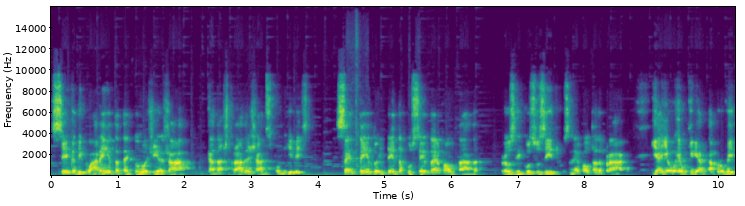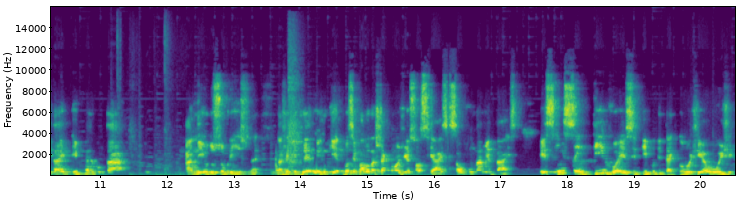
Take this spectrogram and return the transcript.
cerca de 40 tecnologias já cadastradas, já disponíveis, 70%, 80% é voltada para os recursos hídricos, né, voltada para a água. E aí eu, eu queria aproveitar e, e perguntar a Nildo sobre isso, né? A gente vê, Nildo, que você falou das tecnologias sociais, que são fundamentais. Esse incentivo a esse tipo de tecnologia hoje,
